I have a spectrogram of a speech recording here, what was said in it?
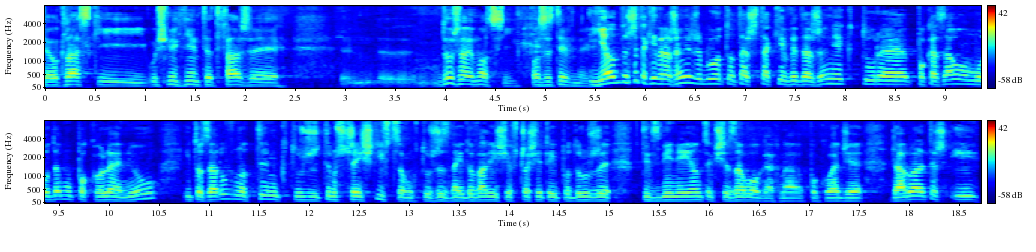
te oklaski, uśmiechnięte twarze, dużo emocji pozytywnych. Ja odnoszę takie wrażenie, że było to też takie wydarzenie, które pokazało młodemu pokoleniu i to zarówno tym, którzy, tym szczęśliwcom, którzy znajdowali się w czasie tej podróży w tych zmieniających się załogach na pokładzie Daru, ale też i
